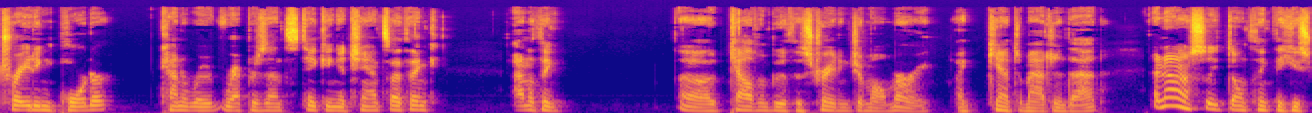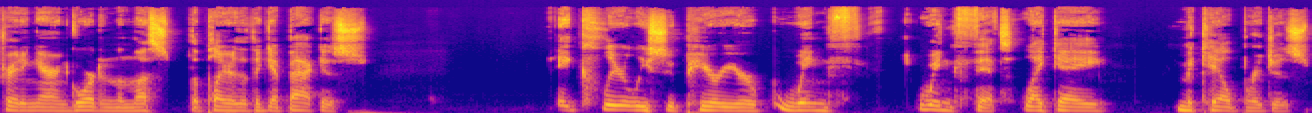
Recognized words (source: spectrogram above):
trading Porter kind of re- represents taking a chance, I think. I don't think uh, Calvin Booth is trading Jamal Murray. I can't imagine that. And honestly don't think that he's trading Aaron Gordon unless the player that they get back is a clearly superior wing f- wing fit, like a Mikal Bridges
